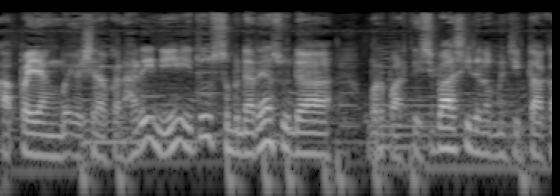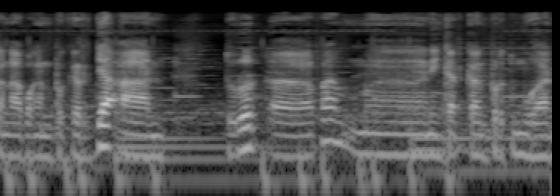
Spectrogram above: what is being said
apa yang Mbak Yosi lakukan hari ini itu sebenarnya sudah berpartisipasi dalam menciptakan lapangan pekerjaan turut uh, apa meningkatkan pertumbuhan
